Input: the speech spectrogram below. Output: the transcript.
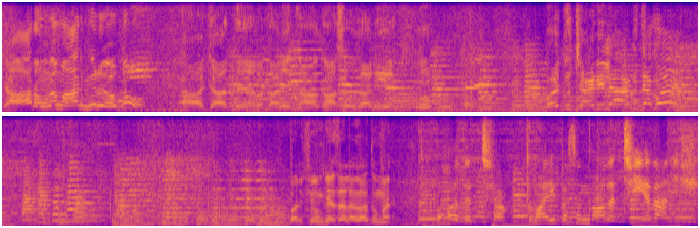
जा रहा हूँ ना मार क्यों रहे हो तो। आ जाते हैं बता नहीं कहाँ कहाँ से उधारी है। भाई तू चाय नहीं लाया अभी तक ओए। परफ्यूम कैसा लगा तुम्हें? बहुत अच्छा। तुम्हारी पसंद बहुत अच्छी है दानिश।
